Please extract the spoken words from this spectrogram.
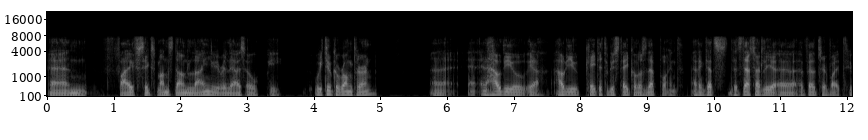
And five, six months down the line, you realize, oh, we we took a wrong turn. Uh, and, and, how do you, yeah, how do you cater to the stakeholders at that point? I think that's that's definitely a, a better way to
